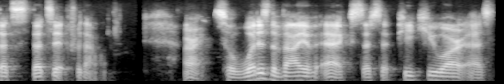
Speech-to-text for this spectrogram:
That's that's it for that one. All right. So what is the value of x such that PQRS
